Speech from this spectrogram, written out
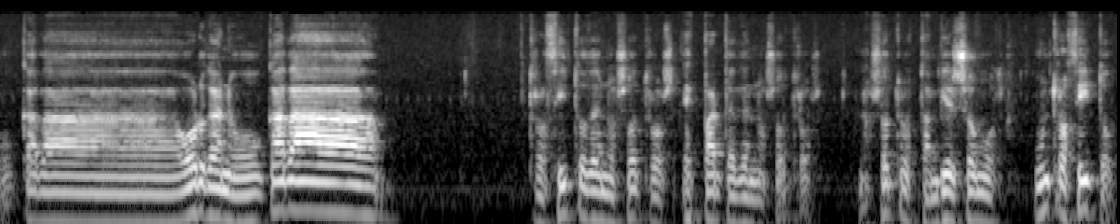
o cada órgano, o cada trocito de nosotros es parte de nosotros. Nosotros también somos un trocito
